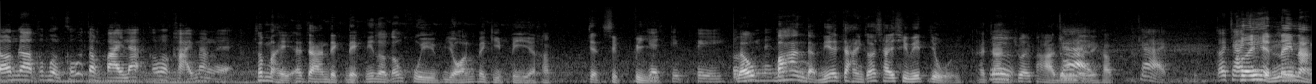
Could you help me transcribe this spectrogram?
ล้อมรอบเขาหมดเขาก็ต้องไปละเขาก็ขายมั่งเลยสมัยอาจารย์เด็ก ๆ นี่เราต้องคุยย้อนไปกี่ปีอะครับ 70 ปี เจ็ดสิบปีแล้วบ้านแบบนี้อาจารย์ก็ใช้ชีวิตอยู่ อาจารย์อืมช่วยพาดูใช่หน่อยนะครับ ใช่ก็ใช้เคยเห็นชีวิตในอหนัง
